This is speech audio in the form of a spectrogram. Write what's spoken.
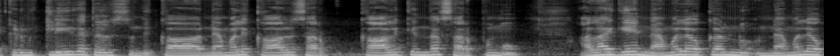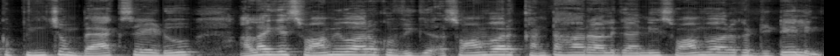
ఇక్కడ మీకు క్లియర్గా తెలుస్తుంది. కా నెమలి కాలు సర్ప కాలు కింద సర్పము. అలాగే నెమలి ఒక నెమలి ఒక పింఛం బ్యాక్ సైడు అలాగే స్వామివారి ఒక విగ్ స్వామివారి కంఠహారాలు కానీ స్వామివారి ఒక డిటైలింగ్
